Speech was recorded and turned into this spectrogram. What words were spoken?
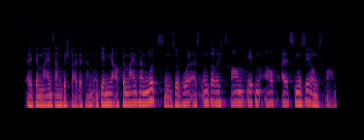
äh, gemeinsam gestaltet haben und den wir auch gemeinsam nutzen, sowohl als Unterrichtsraum, eben auch als Museumsraum.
